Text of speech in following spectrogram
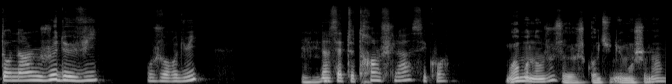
ton enjeu de vie aujourd'hui, Mhm. dans cette tranche-là, c'est quoi? Moi, mon enjeu, je, je continue mon chemin.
